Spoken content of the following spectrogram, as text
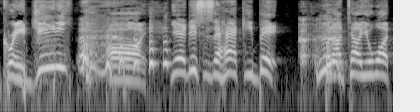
Great Genie. Uh, yeah, this is a hacky bit. But I'll tell you what,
